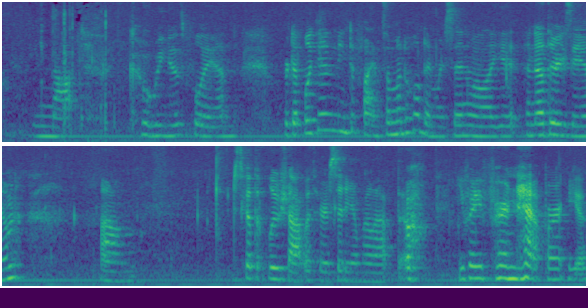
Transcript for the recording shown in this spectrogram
not going as planned. We're definitely gonna need to find someone to hold Emerson while I get another exam. Um, just got the flu shot with her sitting on my lap though. You ready for a nap, aren't you?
